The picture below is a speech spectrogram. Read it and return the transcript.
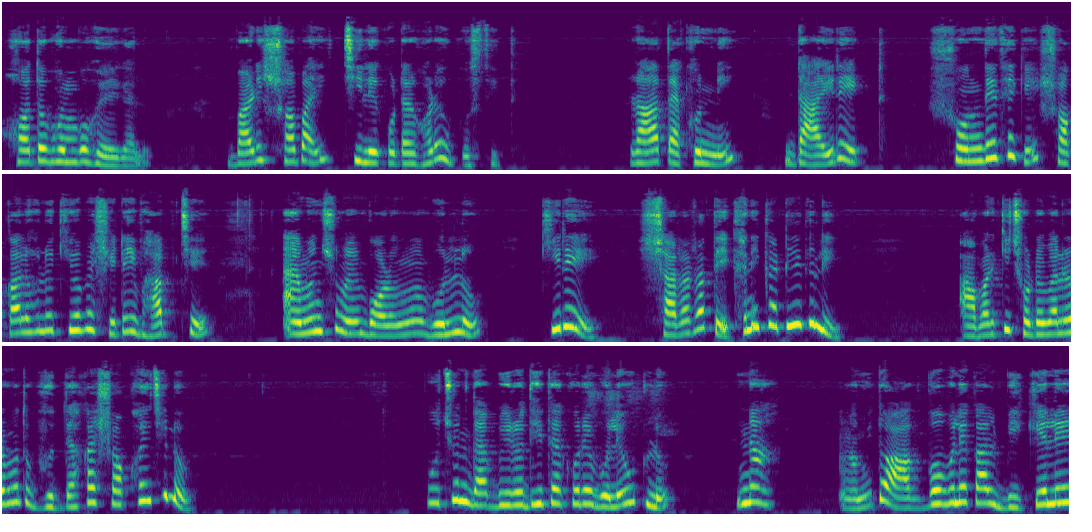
হতভম্ব হয়ে গেল। বাড়ির সবাই চিলেকোটার ঘরে উপস্থিত। রাত এখন নেই। ডাইরেক্ট সন্ধে থেকে সকাল হলো কী হবে সেটাই ভাবছে, এমন সময় বড় মামা বলল, কিরে, সারা রাত এখানেই কাটিয়ে দিলি? আবার কি ছোটবেলার মতো ভূত দেখার শখ হয়েছিল? পুচুন্দা বিরোধিতা করে বলে উঠল, না, আমি তো আঁকবো বলে কাল বিকেলে।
